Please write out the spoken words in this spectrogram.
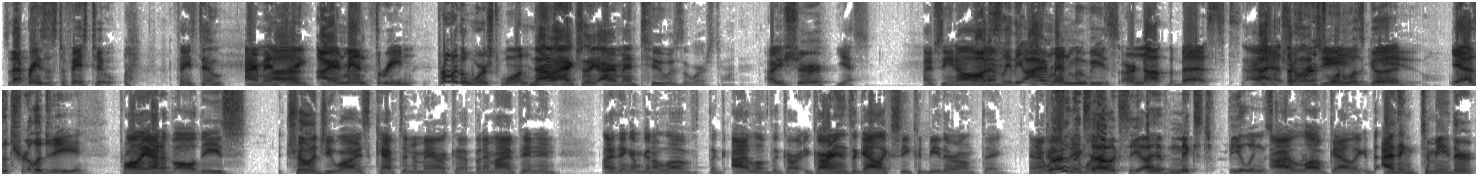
So that brings us to Phase two. Phase Two, Iron Man Uh, Three. Iron Man three, probably the worst one. No, actually, Iron Man Two was the worst one. Are you sure? Yes. I've seen all Honestly, of them. the Iron Man movies are not the best. As a I- the first trilogy, one was good. no. Yeah, as a trilogy, Probably out of all these, trilogy wise, Captain America. But in my opinion, I think I'm gonna love the. I love the Guard- Guardians of the Galaxy could be their own thing, and I wish Guardians the. Galaxy, I have mixed feelings. I love Galaxy. I think to me they're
